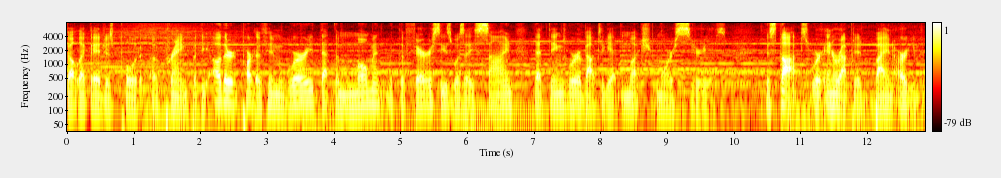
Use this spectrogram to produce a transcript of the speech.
felt like they had just pulled a prank, but the other part of him worried that the moment with the Pharisees was a sign that things were about to get much more serious. His thoughts were interrupted by an argument.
